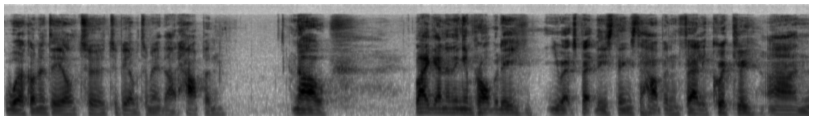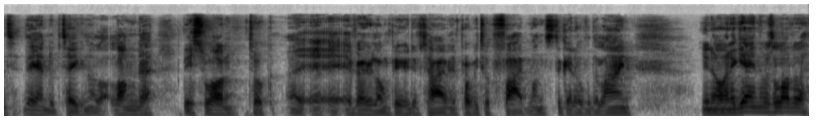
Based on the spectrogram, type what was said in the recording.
work on a deal to, to be able to make that happen. Now, like anything in property, you expect these things to happen fairly quickly and they end up taking a lot longer. This one took a, a, a, very long period of time. It probably took five months to get over the line. You know, and again, there was a lot of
